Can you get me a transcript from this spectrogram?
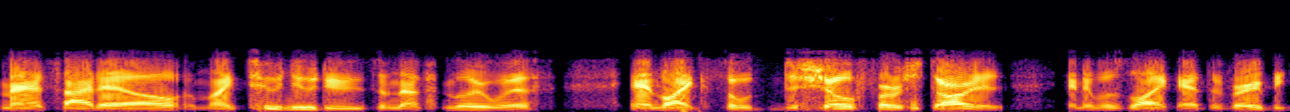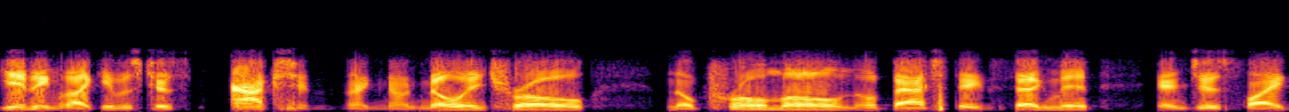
Matt Sydal, and like two new dudes I'm not familiar with. And like so the show first started and it was like at the very beginning like it was just action. Like no no intro, no promo, no backstage segment and just like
